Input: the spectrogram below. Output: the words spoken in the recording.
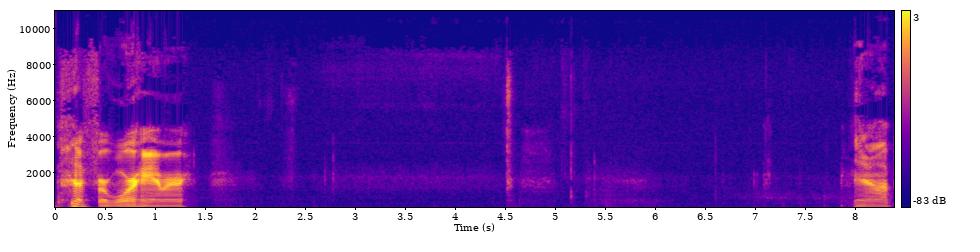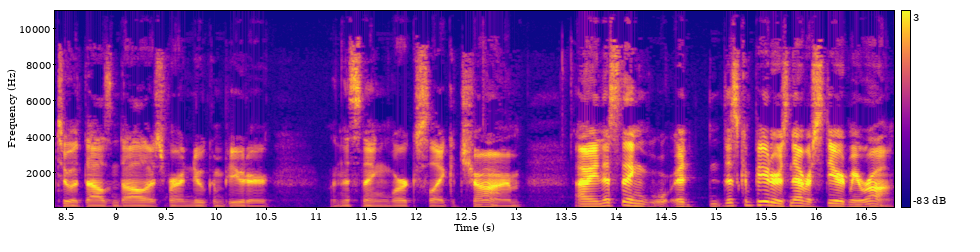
for Warhammer. You know, up to a thousand dollars for a new computer when this thing works like a charm. I mean, this thing, it, this computer has never steered me wrong.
